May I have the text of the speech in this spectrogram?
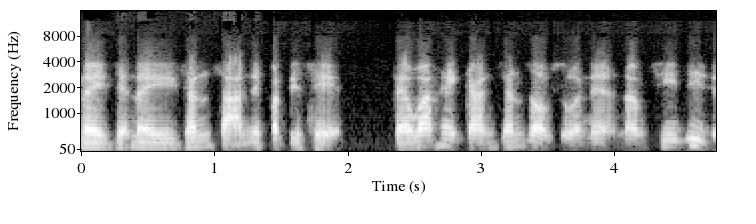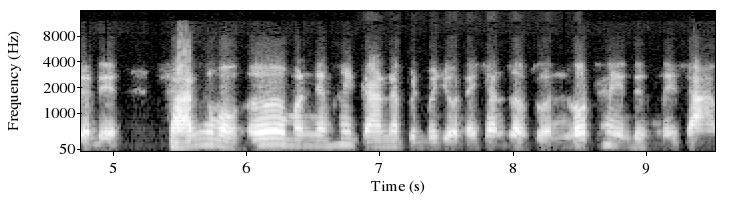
ในในชั้นศาลในปฏิเสธ แต่ว่าให้การชั้นสอบสวนเนี่ยนำชี้ที่เกิดเหตุศาลก็บอกเออ มันยังให้การเป็นประโยชน์ในชั้นสอบสวนลดให้หนึ่งในสาม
